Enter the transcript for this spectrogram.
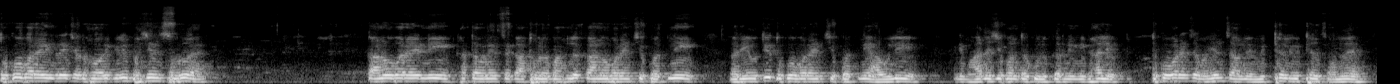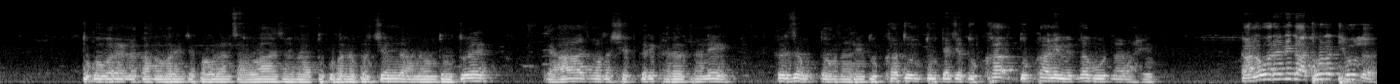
तुकोबारा इंद्रायच्या ढोवर गेली भजन सुरू आहे. कानोबारायांनी खतवण्याचं गाठोडं बांधलं. कानोबारायांची पत्नी रेवती तुकोबारायांची पत्नी आवली आणि महादाजी पंत कुलकर्णी निघाले. तुकोबारायांचं भजन चालू आहे विठ्ठल विठ्ठल चालू आहे. तुकोबारायांना कानोबारायांच्या पावलांचा आवाज आला. तुकोबारांना प्रचंड आनंद होतोय. आणि आज माझा शेतकरी खऱ्या अर्थाने कर्जमुक्त होणार आहे. दुःखातून तू त्याच्या दुःखा दुःखाने वेदना बोडणार आहेत कानोबऱ्याने गाठोडं ठेवलं.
